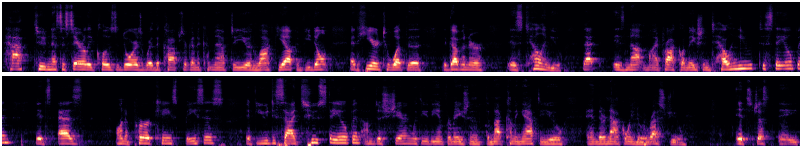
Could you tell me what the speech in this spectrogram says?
have to necessarily close the doors where the cops are going to come after you and lock you up if you don't adhere to what the, the governor is telling you. That is not my proclamation telling you to stay open. It's as on a per case basis. If you decide to stay open, I'm just sharing with you the information that they're not coming after you and they're not going to arrest you. It's just a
